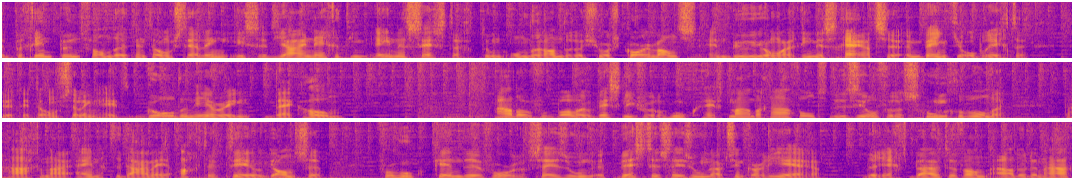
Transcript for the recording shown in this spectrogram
Het beginpunt van de tentoonstelling is het jaar 1961, toen onder andere George Kooijmans en buurjongen Rinus Gerritsen een bandje oprichtten. De tentoonstelling heet Golden Earring Back Home. ADO-voetballer Wesley Verhoek heeft maandagavond de zilveren schoen gewonnen. De Hagenaar eindigde daarmee achter Theo Jansen. Verhoek kende vorig seizoen het beste seizoen uit zijn carrière. De rechtsbuiten van ADO Den Haag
